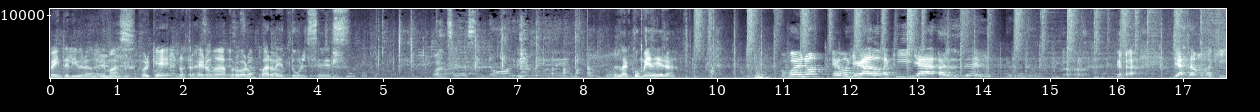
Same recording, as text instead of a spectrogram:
20 libras de más. Porque nos trajeron a probar un par de dulces. La comedera. Bueno, hemos llegado aquí ya al hotel. ¿Qué? Ya estamos aquí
